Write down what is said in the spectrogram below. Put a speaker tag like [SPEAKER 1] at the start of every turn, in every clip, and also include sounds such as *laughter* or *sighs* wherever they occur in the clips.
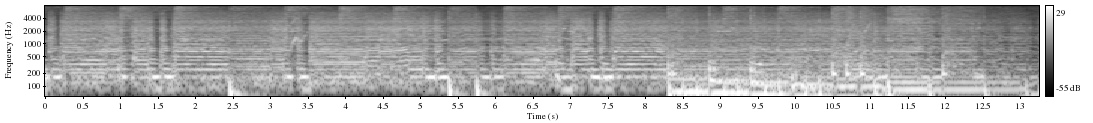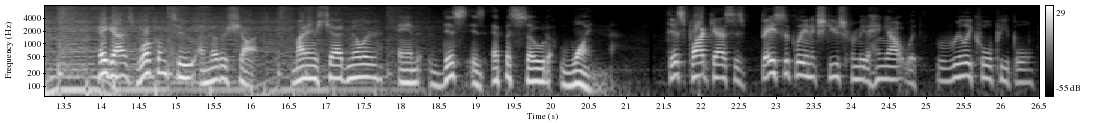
[SPEAKER 1] Hey guys, welcome to another shot. My name is Chad Miller, and this is episode one. This podcast is basically an excuse for me to hang out with really cool people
